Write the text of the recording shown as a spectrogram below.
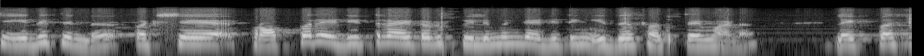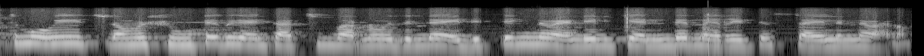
ചെയ്തിട്ടുണ്ട്. പക്ഷേ പ്രോപ്പർ എഡിറ്റർ ആയിട്ട് ഒരു ഫിലിമിന്റെ എഡിറ്റിംഗ് ഇത് ഫസ്റ്റ് ടൈം ആണ്. ലൈക്ക് ഫസ്റ്റ് മൂവി നമ്മൾ ഷൂട്ട് ചെയ്ത് കഴിഞ്ഞിട്ട് അച്ഛൻ പറഞ്ഞു ഇതിന്റെ എഡിറ്റിംഗിന് വേണ്ടി എനിക്ക് എന്റെ നെറേറ്റീവ് സ്റ്റൈൽ തന്നെ വേണം.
